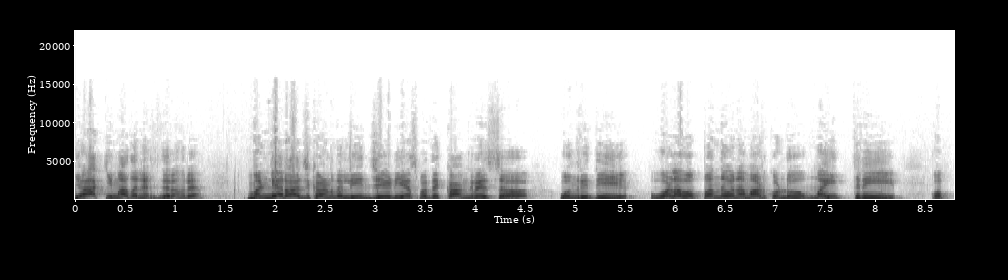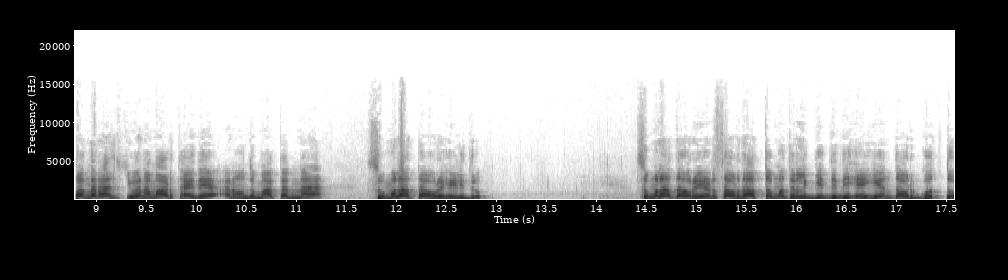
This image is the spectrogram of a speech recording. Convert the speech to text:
ಯಾಕೆ ಈ ಮಾತನ್ನ ಹೇಳ್ತಿದ್ದಾರೆ ಅಂದ್ರೆ ಮಂಡ್ಯ ರಾಜಕಾರಣದಲ್ಲಿ ಜೆ ಡಿ ಎಸ್ ಮತ್ತೆ ಕಾಂಗ್ರೆಸ್ ಒಂದು ರೀತಿ ಒಳ ಒಪ್ಪಂದವನ್ನ ಮಾಡಿಕೊಂಡು ಮೈತ್ರಿ ಒಪ್ಪಂದ ರಾಜಕೀಯವನ್ನ ಮಾಡ್ತಾ ಇದೆ ಅನ್ನೋ ಒಂದು ಮಾತನ್ನ ಸುಮಲತಾ ಅವರು ಹೇಳಿದ್ರು. ಸುಮಲತಾ ಅವರು ಎರಡು ಸಾವಿರದ ಹತ್ತೊಂಬತ್ತರಲ್ಲಿ ಗೆದ್ದಿದ್ದು ಹೇಗೆ ಅಂತ ಅವ್ರಿಗೆ ಗೊತ್ತು.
